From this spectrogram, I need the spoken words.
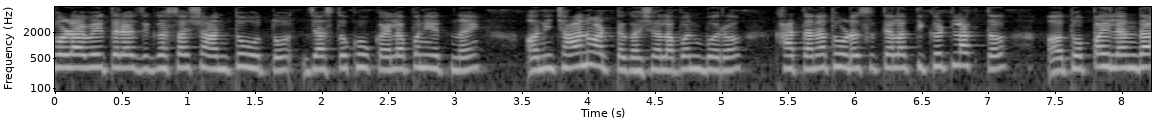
थोडा वेळ तर याचा घसा शांत होतो जास्त खोकायला पण येत नाही. आणि छान वाटतं घशाला पण बरं. खाताना थोडंसं त्याला तिखट लागतं. तो पहिल्यांदा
